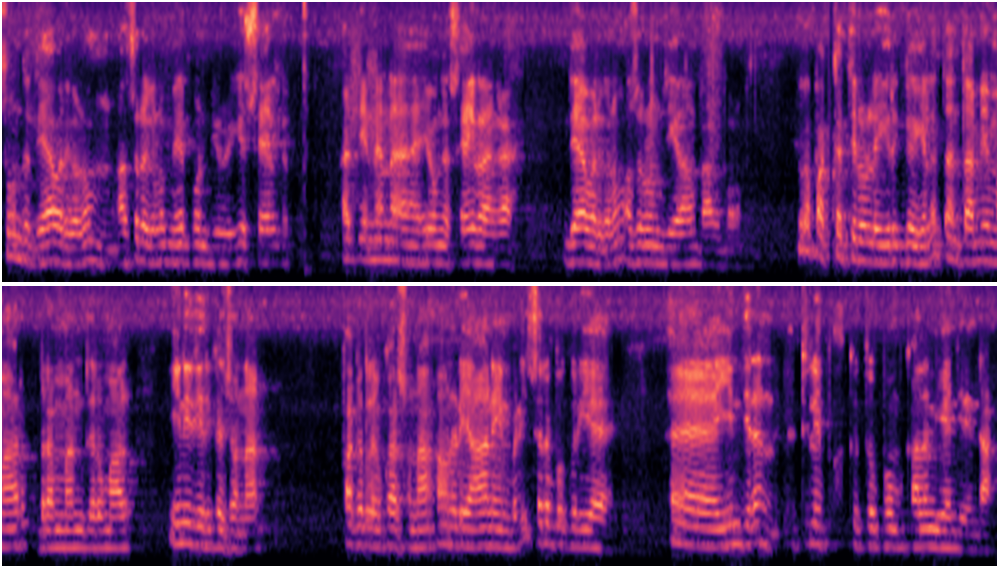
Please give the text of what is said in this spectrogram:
சூழ்ந்த தேவர்களும் அசுரர்களும் மேற்கொண்டிய செயல்கள். அடுத்து என்னென்ன இவங்க செய்கிறாங்க தேவர்களும் அசுரர்களும் செய்கிறாங்கன்னு பார்க்க போகிறோம் இப்போ பக்கத்தில் உள்ள இருக்கையில் தன் தம்பிமார் பிரம்மன் திருமால் இனிதி இருக்க சொன்னான். பக்கத்தில் உட்கார சொன்னான். அவனுடைய ஆணையின்படி சிறப்புக்குரிய இந்திரன் வெற்றிலை பாக்கு துப்பும் கலன் ஏந்தி நின்றான்.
